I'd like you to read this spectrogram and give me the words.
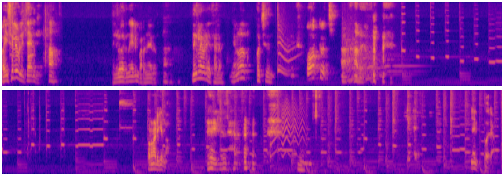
പൈസയിൽ വിളിച്ചായിരുന്നു? ആ. നിങ്ങൾ വരുന്ന കാര്യം പറഞ്ഞായിരുന്നു. നിങ്ങൾ എവിടെയാ സ്ഥലം? ഞങ്ങൾ കൊച്ചു. അതെ. പുറമടിക്കുന്നോ ഏയ്, ഇല്ല ഞാനിപ്പോൾ വരാം.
